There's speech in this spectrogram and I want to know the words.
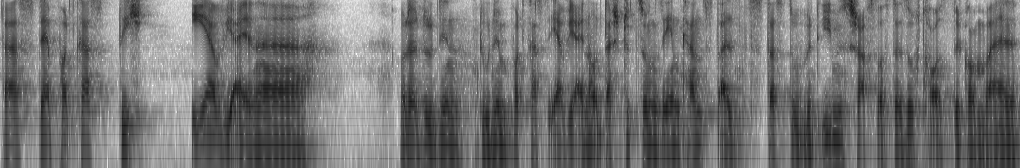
dass der Podcast dich eher wie eine oder du den, du den Podcast eher wie eine Unterstützung sehen kannst, als dass du mit ihm es schaffst, aus der Sucht rauszukommen, weil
